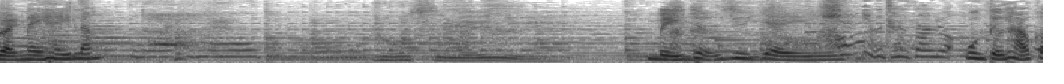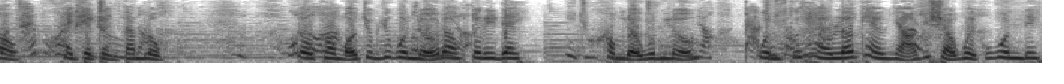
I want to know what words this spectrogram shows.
Đoạn này hay lắm. Mỹ nữ như vậy, Quân tử hảo cầu Hay cho Trần Tam Lục? Tôi không ở chung với huynh nữa đâu, Tôi đi đây. Không đợi huynh nữa, Huynh cứ heo lớn heo nhỏ với sở người của huynh đi.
